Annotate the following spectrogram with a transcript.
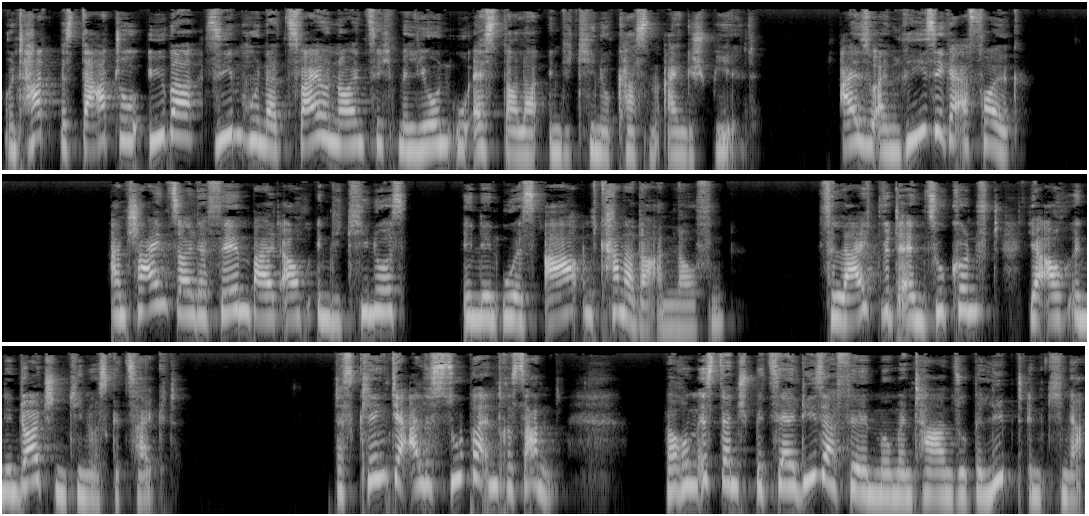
und hat bis dato über 792 Millionen US-Dollar in die Kinokassen eingespielt. Also ein riesiger Erfolg. Anscheinend soll der Film bald auch in die Kinos in den USA und Kanada anlaufen. Vielleicht wird er in Zukunft ja auch in den deutschen Kinos gezeigt. Das klingt ja alles super interessant. Warum ist denn speziell dieser Film momentan so beliebt in China?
